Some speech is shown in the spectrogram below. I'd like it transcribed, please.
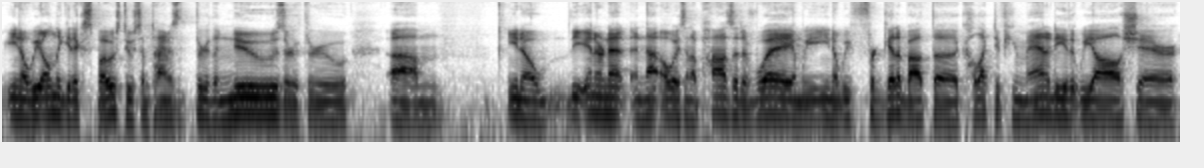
you know we only get exposed to sometimes through the news or through um, you know the internet and not always in a positive way. And we you know we forget about the collective humanity that we all share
